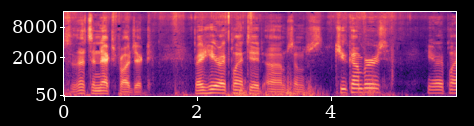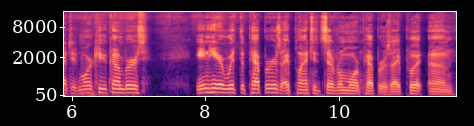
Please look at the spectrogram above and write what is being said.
So that's the next project. Right here I planted um, some cucumbers. Here I planted more cucumbers. In here with the peppers, I planted several more peppers. I put um,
